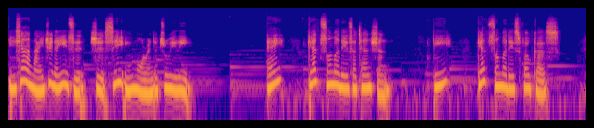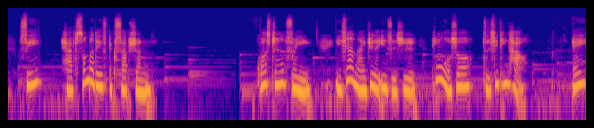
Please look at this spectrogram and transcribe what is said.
以下哪一句的意思是吸引某人的注意力？A. Get somebody's attention. B. Get somebody's focus. C. Have somebody's exception. Question three，以下哪一句的意思是听我说，仔细听好？A.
